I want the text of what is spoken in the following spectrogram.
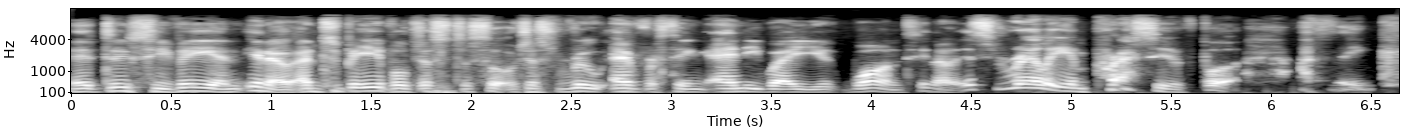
uh, do CV and you know and to be able just to sort of just route everything any way you want you know it's really impressive. But I think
